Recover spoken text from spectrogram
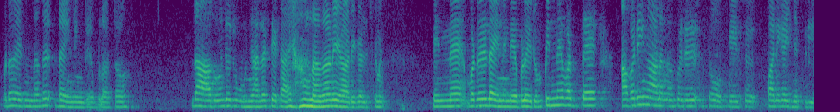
ഇവിടെ വരുന്നത് ഡൈനിങ് ടേബിൾ കേട്ടോ ഇത് ആദുവിന്റെ ഒരു ഊഞ്ഞാലട്ടിയ കായാണ് അതാണ് ഈ ആടി കളിച്ചത്. പിന്നെ ഇവിടെ ഒരു ഡൈനിങ് ടേബിൾ വരും. പിന്നെ ഇവിടുത്തെ അവിടെയും കാണാൻ നിങ്ങൾക്ക് ഒരു സോക്കേസ് പണി കഴിഞ്ഞിട്ടില്ല.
